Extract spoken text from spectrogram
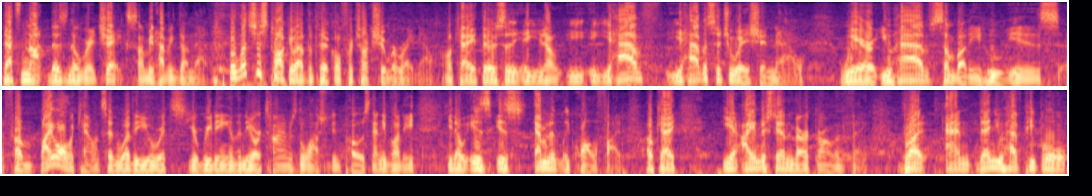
That's not. There's no great shakes. I mean, having done that, but let's just talk about the pickle for Chuck Schumer right now. Okay, there's a you know you, you have you have a situation now where you have somebody who is from by all accounts, and whether you it's, you're reading in the New York Times, the Washington Post, anybody you know is is eminently qualified. Okay, yeah, I understand the Merrick Garland thing, but and then you have people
